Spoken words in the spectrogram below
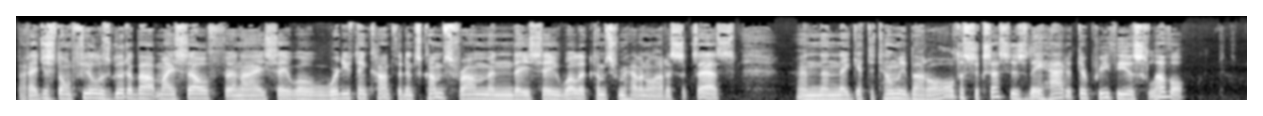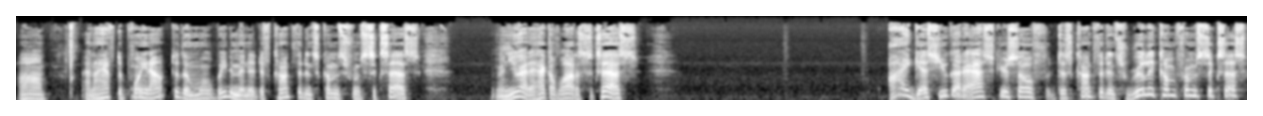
but I just don't feel as good about myself. And I say, well, where do you think confidence comes from? And they say, well, it comes from having a lot of success. And then they get to tell me about all the successes they had at their previous level. Uh, and I have to point out to them, well, wait a minute, if confidence comes from success, and you had a heck of a lot of success, I guess you got to ask yourself, does confidence really come from success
